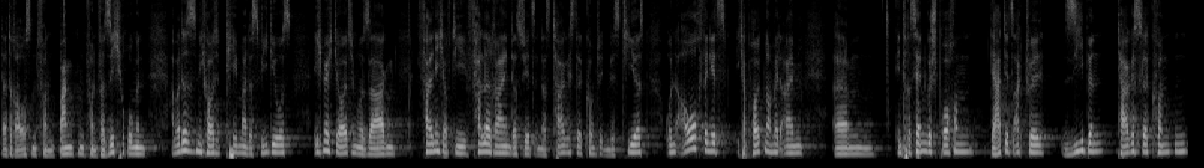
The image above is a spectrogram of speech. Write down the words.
da draußen von Banken, von Versicherungen. Aber das ist nicht heute Thema des Videos. Ich möchte heute nur sagen, fall nicht auf die Falle rein, dass du jetzt in das Tagesgeldkonto investierst. Und auch wenn jetzt, ich habe heute noch mit einem ähm, Interessenten gesprochen, der hat jetzt aktuell sieben Tagesgeldkonten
